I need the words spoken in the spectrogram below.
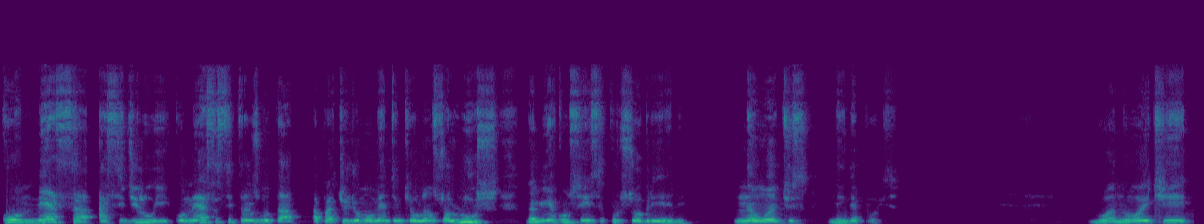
começa a se diluir, começa a se transmutar a partir de um momento em que eu lanço a luz da minha consciência por sobre ele, não antes nem depois. Boa noite,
